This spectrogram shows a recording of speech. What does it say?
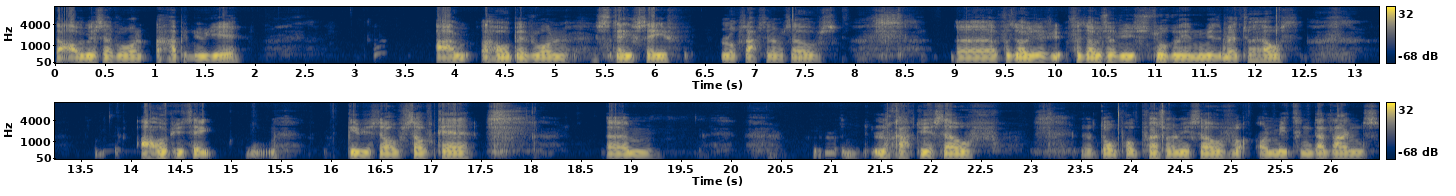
that I wish everyone a happy new year. I, I hope everyone stays safe, looks after themselves. Uh, for those of you, for those of you struggling with mental health, I hope you take give yourself self care um, look after yourself. Don't put pressure on yourself on meeting deadlines.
